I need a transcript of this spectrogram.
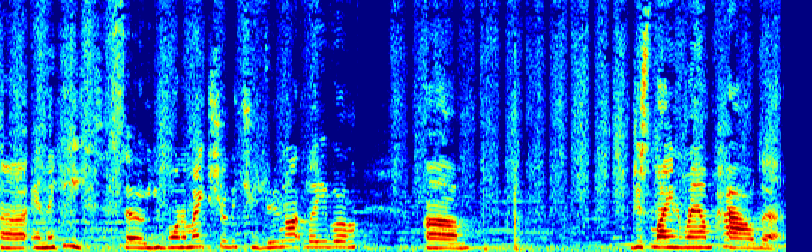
uh, in the heat so you want to make sure that you do not leave them um, just laying around piled up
